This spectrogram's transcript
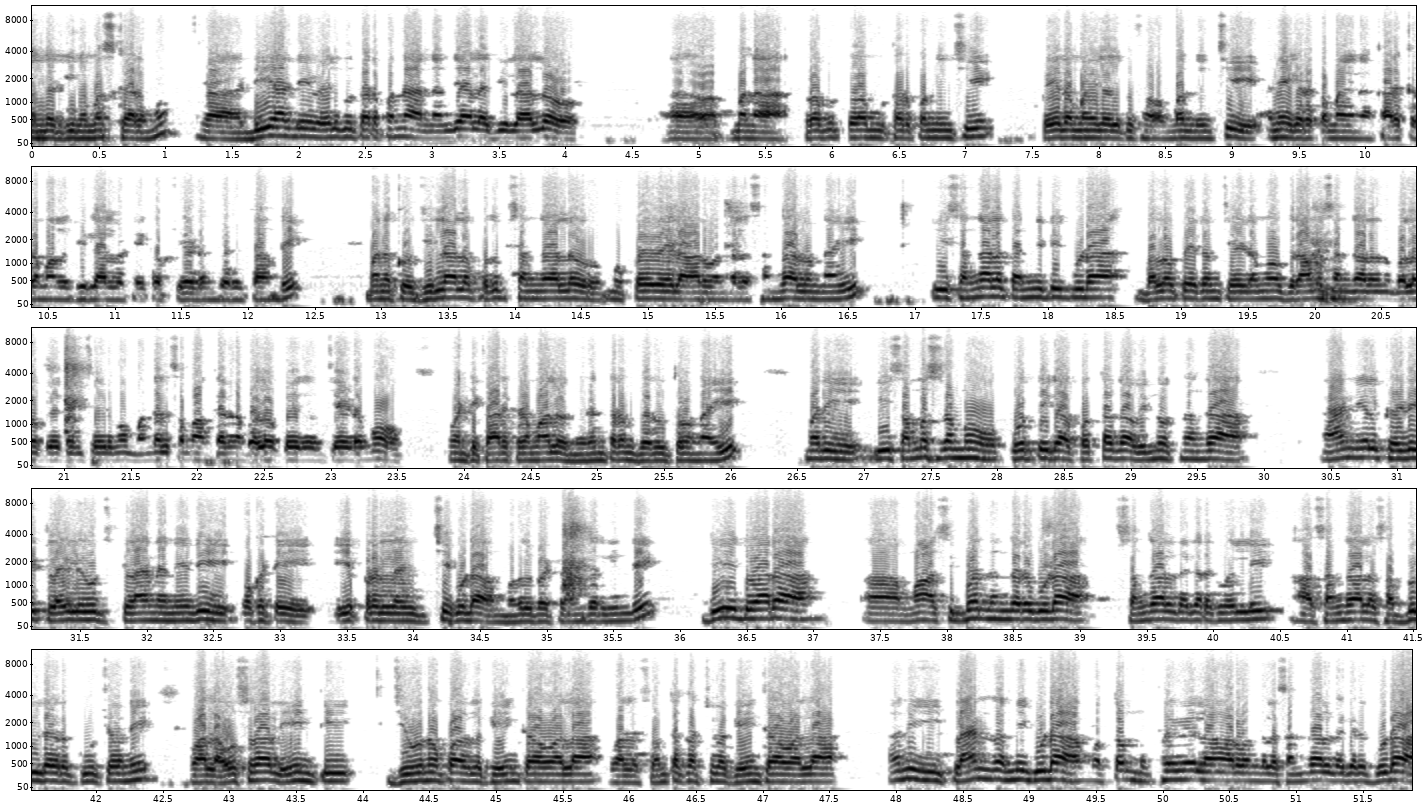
అందరికీ నమస్కారము. డిఆర్డి వెలుగు తరపున నంద్యాల జిల్లాలో మన ప్రభుత్వం తరపు నుంచి పేద మహిళలకు సంబంధించి అనేక రకమైన కార్యక్రమాలు జిల్లాలో టేకప్ చేయడం జరుగుతుంది. మనకు జిల్లాలో పొదుపు సంఘాలు ముప్పై వేల ఆరు వందల సంఘాలు ఉన్నాయి ఈ సంఘాలకు అన్నిటికీ కూడా బలోపేతం చేయడము గ్రామ సంఘాలను బలోపేతం చేయడము మండల సమాకరణ బలోపేతం చేయడము వంటి కార్యక్రమాలు నిరంతరం జరుగుతున్నాయి మరి ఈ సంవత్సరము పూర్తిగా కొత్తగా వినూత్నంగా యాన్యువల్ క్రెడిట్ లైవ్లీహుడ్స్ ప్లాన్ అనేది ఒకటి ఏప్రిల్ నుంచి కూడా మొదలు పెట్టడం జరిగింది. దీని ద్వారా మా సిబ్బంది అందరూ కూడా సంఘాల దగ్గరకు వెళ్ళి ఆ సంఘాల సభ్యుల దగ్గర కూర్చొని వాళ్ళ అవసరాలు ఏంటి జీవనోపాధులకు ఏం కావాలా వాళ్ళ సొంత ఖర్చులకు ఏం కావాలా అని ఈ ప్లాన్స్ అన్ని కూడా మొత్తం ముప్పై వేల ఆరు వందల సంఘాల దగ్గర కూడా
